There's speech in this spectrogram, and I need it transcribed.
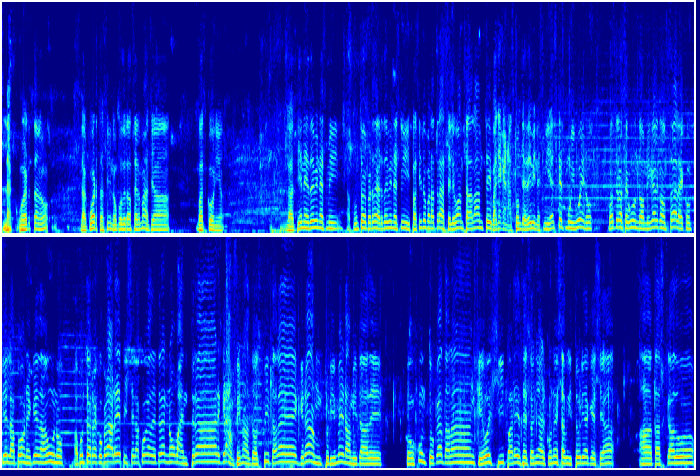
La cuarta, ¿no? La cuarta, sí, no podrá hacer más ya Vasconia. La tiene Devin Smith, a punto de perder. Devin Smith, pasito para atrás, se levanta adelante. Vaya canastón de Devin Smith, es que es muy bueno. Cuatro segundos, Miguel González, con quien la pone, queda uno. A punto de recuperar, Epi se la juega de tres, no va a entrar. Gran final de Hospitalet, gran primera mitad de conjunto catalán que hoy sí parece soñar con esa victoria que se ha atascado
